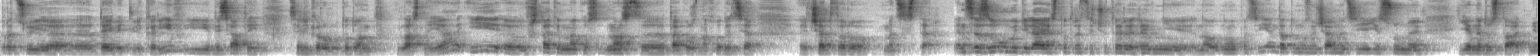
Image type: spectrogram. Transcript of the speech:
Працює е, 9 лікарів, і 10-й – це лікар-ортодонт, власне, я. І е, в штаті в нас- е, також знаходиться четверо медсестер. НСЗУ виділяє 134 гривні на одного пацієнта, тому, звичайно, цієї суми є недостатньо.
